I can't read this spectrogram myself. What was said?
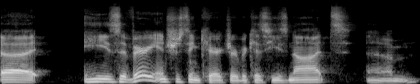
uh, he's a very interesting character because he's not. Um,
